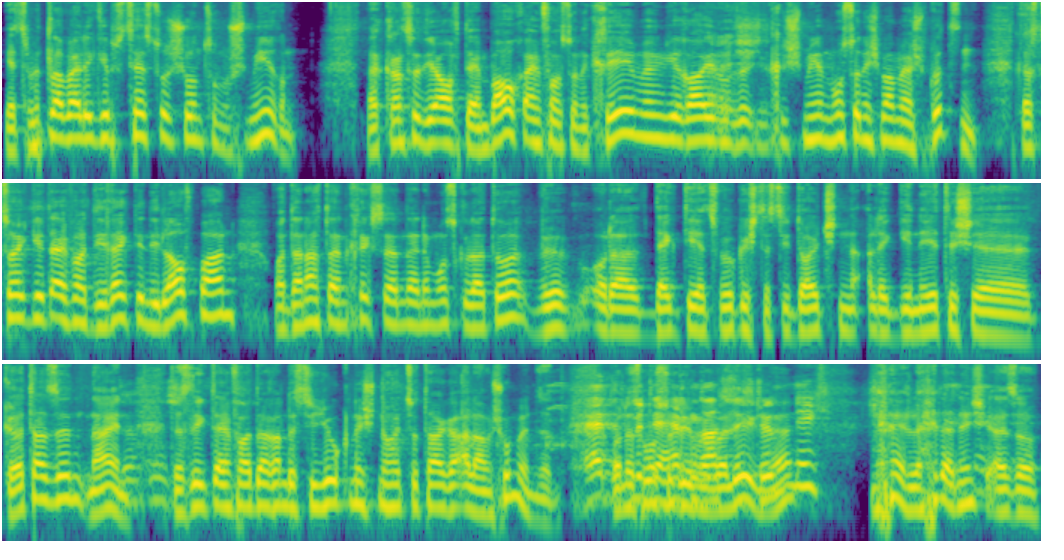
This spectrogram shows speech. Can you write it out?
Jetzt mittlerweile gibt's Testo schon zum Schmieren. Da kannst du dir auf deinen Bauch einfach so eine Creme irgendwie rein und schmieren, musst du nicht mal mehr spritzen. Das Zeug geht einfach direkt in die Laufbahn und danach dann kriegst du dann deine Muskulatur. Oder denkt ihr jetzt wirklich, dass die Deutschen alle genetische Götter sind? Nein, das, liegt einfach daran, dass die Jugendlichen heutzutage alle am Schummeln sind. Das und das musst du dir überlegen. stimmt ne? nicht? Nein, leider nicht. Also,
